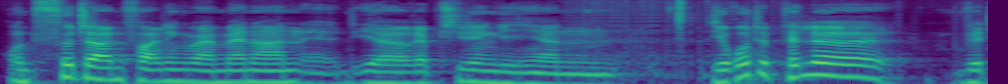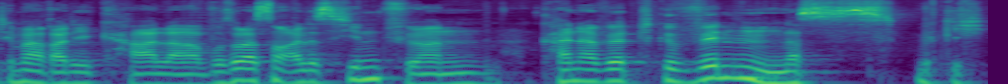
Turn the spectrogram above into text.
und füttern vor allen Dingen bei Männern äh, ihr Reptiliengehirn. Die rote Pille wird immer radikaler. Wo soll das noch alles hinführen? Keiner wird gewinnen. Das ist wirklich,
